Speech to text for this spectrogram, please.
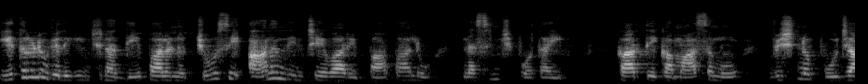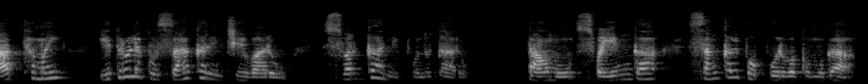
ఇతరులు వెలిగించిన దీపాలను చూసి ఆనందించే వారి పాపాలు నశించిపోతాయి. కార్తీక మాసము విష్ణు పూజార్థమై ఇతరులకు సహకరించేవారు స్వర్గాన్ని పొందుతారు. తాము స్వయంగా సంకల్పపూర్వకముగా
